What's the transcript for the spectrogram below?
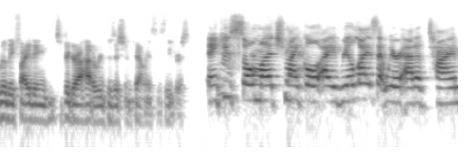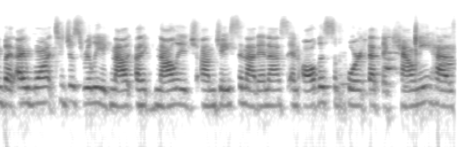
really fighting to figure out how to reposition families as leaders. Thank you so much, Michael. I realize that we're out of time, but I want to just really acknowledge, acknowledge um, Jason Arenas and all the support that the county has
